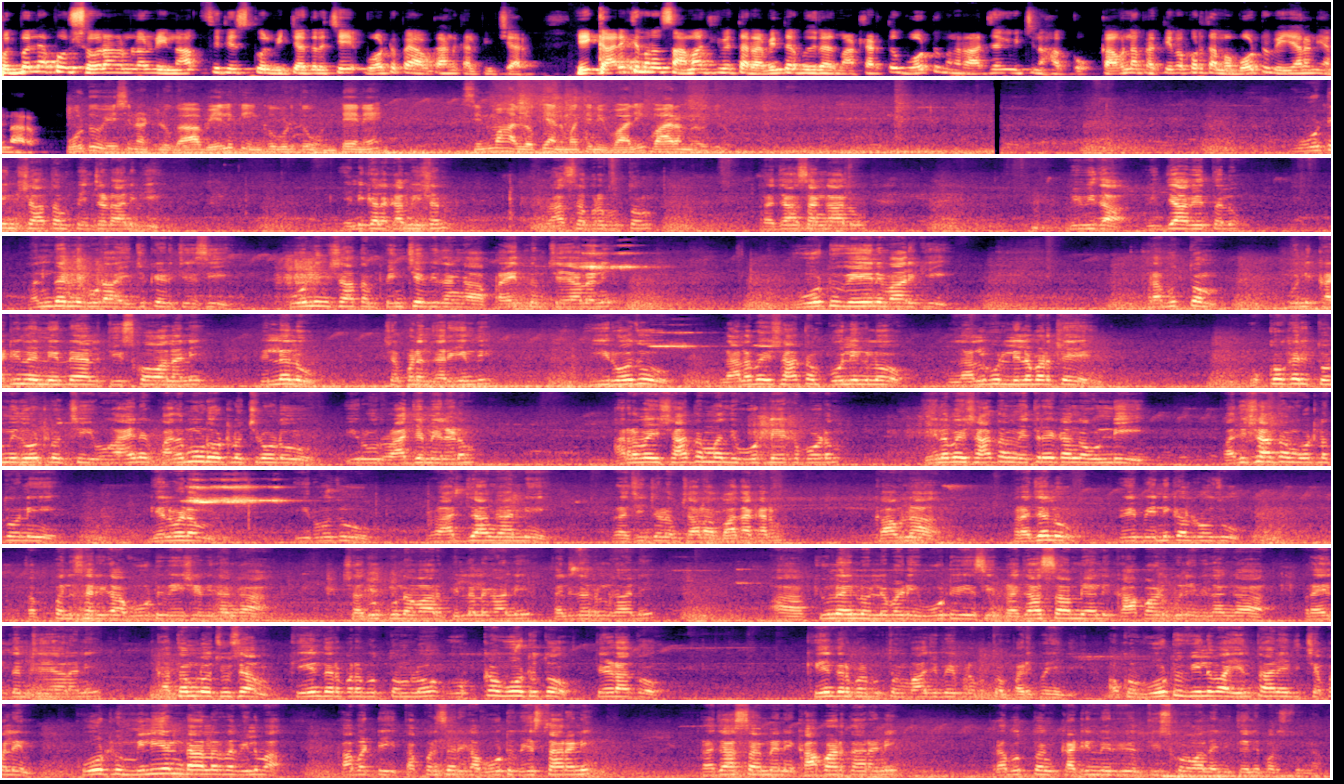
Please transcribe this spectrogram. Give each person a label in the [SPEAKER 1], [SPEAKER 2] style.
[SPEAKER 1] కుత్బల్లాపూర్ శివరారంలోని north city school విద్యార్థులచే ఓటుపై అవగాహన కల్పించారు. ఈ కార్యక్రమంలో సామాజికవేత్త రవీంద్ర బుదిరాజ్ మాట్లాడుతూ ఓటు మన రాజ్యాంగం ఇచ్చిన హక్కు. కావున ప్రతి ఒక్కరూ తమ ఓటు వేయాలని అన్నారు.
[SPEAKER 2] ఓటు వేసినట్లుగా వేలికి ఇంకు గుర్తు ఉంటేనే సినిమా హాల్లోకి అనుమతినివ్వాలి వారం రోజులు.
[SPEAKER 3] ఓటింగ్ శాతం పెంచడానికి ఎన్నికల కమిషన్ రాష్ట్ర ప్రభుత్వం ప్రజా సంఘాలు వివిధ విద్యావేత్తలు అందరినీ కూడా ఎడ్యుకేట్ చేసి పోలింగ్ శాతం పెంచే విధంగా ప్రయత్నం చేయాలని ఓటు వేయని వారికి ప్రభుత్వం కొన్ని కఠిన నిర్ణయాలు తీసుకోవాలని పిల్లలు చెప్పడం జరిగింది. ఈరోజు నలభై శాతం పోలింగ్లో నలుగురు నిలబడితే ఒక్కొక్కరి తొమ్మిది ఓట్లు వచ్చి ఆయన ఆయనకు పదమూడు ఓట్లు వచ్చినోడు ఈరోజు రాజ్యం వెళ్ళడం అరవై శాతం మంది ఓట్లు లేకపోవడం ఎనభై శాతం వ్యతిరేకంగా ఉండి పది శాతం ఓట్లతోని గెలవడం ఈరోజు రాజ్యాంగాన్ని రచించడం చాలా బాధాకరం. కావున ప్రజలు రేపు ఎన్నికల రోజు తప్పనిసరిగా ఓటు వేసే విధంగా చదువుకున్న వారు పిల్లలు కానీ తల్లిదండ్రులు కానీ ఆ క్యూ లైన్లో నిలబడి ఓటు వేసి ప్రజాస్వామ్యాన్ని కాపాడుకునే విధంగా ప్రయత్నం చేయాలని గతంలో చూసాం కేంద్ర ప్రభుత్వంలో ఒక్క ఓటుతో తేడాతో కేంద్ర ప్రభుత్వం వాజ్పేయి ప్రభుత్వం పడిపోయింది. ఒక ఓటు విలువ ఎంత అనేది చెప్పలేం. కోట్లు మిలియన్ డాలర్ల విలువ. కాబట్టి తప్పనిసరిగా ఓటు వేస్తారని ప్రజాస్వామ్యాన్ని కాపాడతారని ప్రభుత్వం కఠిన నిర్ణయాలు తీసుకోవాలని తెలియపరుస్తున్నాం.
